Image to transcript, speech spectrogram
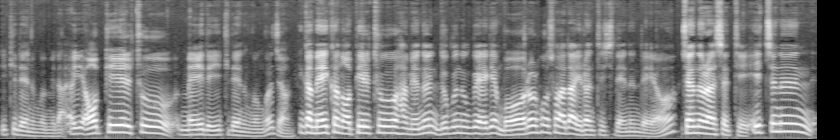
이렇게 되는 겁니다. 이 appeal to made 이렇게 되는 건 거죠. 그러니까 make an appeal to 하면은 누구누구에게 뭐를 호소하다 이런 뜻이 되는데요. generosity it는 저는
